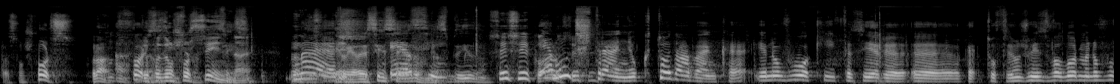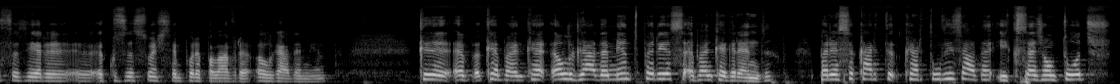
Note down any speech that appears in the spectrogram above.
Faça um esforço. Pronto. esforço. Podia fazer um esforcinho, não é? Mas Eu era é sincero assim, nesse pedido. Sim, sim, claro. é muito sim, sim. estranho que toda a banca, eu não vou aqui fazer, uh, estou a fazer um juízo de valor, mas não vou fazer uh, acusações sem pôr a palavra alegadamente, que a, que a banca alegadamente pareça, a banca grande, pareça cart cartelizada e que sejam todos,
